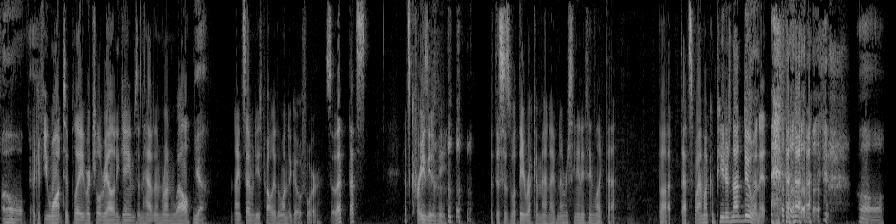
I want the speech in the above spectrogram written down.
Oh, okay. Like if you want to play virtual reality games and have them run well, yeah. 970 is probably the one to go for. So that that's that's crazy to me that this is what they recommend. I've never seen anything like that. But that's why my computer's not doing it. oh,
